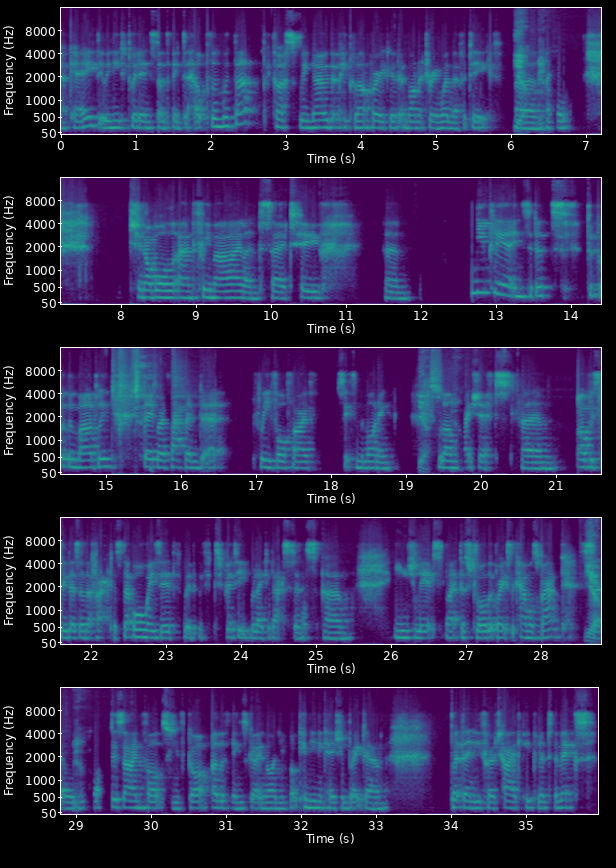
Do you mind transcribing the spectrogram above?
Okay, do we need to put in something to help them with that? Because we know that people aren't very good at monitoring when they're fatigued. Yeah, um, yeah. I think Chernobyl and Three Mile Island, so two um, nuclear incidents, to put them mildly. They both happened at three, four, five, six in the morning. Yes. Long night shifts. Um, obviously, there's other factors. There always is with fatigue-related accidents. Um, usually, it's like the straw that breaks the camel's back. Yeah, so yeah. you've got design faults, you've got other things going on, you've got communication breakdown. But then you throw tired people into the mix,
